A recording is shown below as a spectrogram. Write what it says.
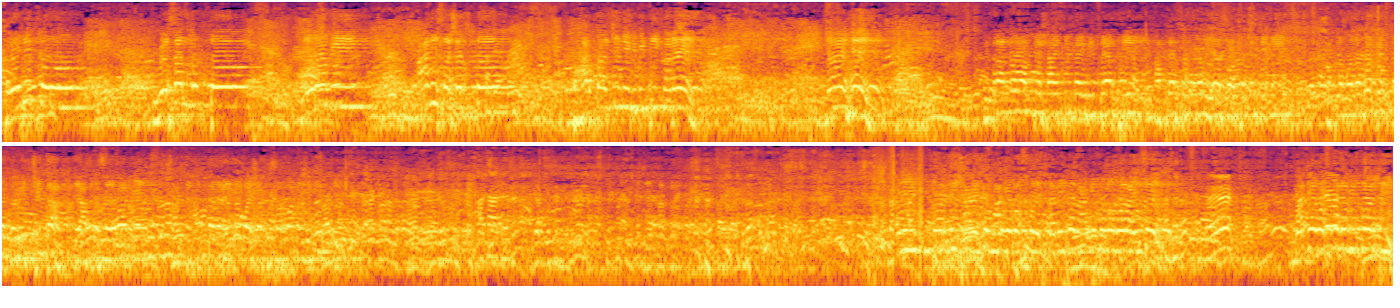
प्रेरित करून व्यसनमुक्त निरोगी आणि सशक्त भारताची निर्मिती करेल जय हे मित्रांनो आपल्या शाळेतील काही विद्यार्थी आपल्यासमोर या स्वातंत्र्य दिनी आपलं मनोबल व्यक्त करू इच्छितात ते आपल्या सर्वांनी शांतपणे ऐकावं अशा सर्वांना विनंती काही विद्यार्थी शाळेच्या मागे बसले त्यांनी तर मागे तुला उभं राहायचंय मागे बसलेले विद्यार्थी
